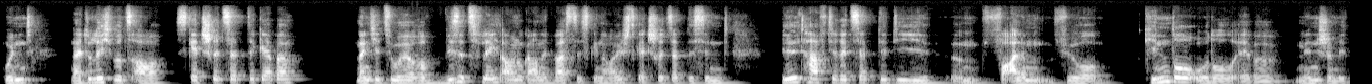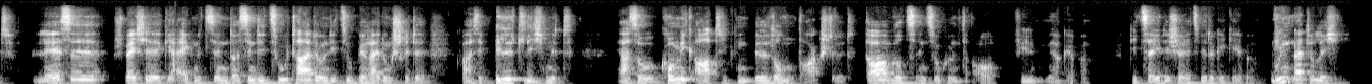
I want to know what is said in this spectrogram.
Und natürlich wird es auch Sketch-Rezepte geben, Manche Zuhörer wissen es vielleicht auch noch gar nicht, was das genau ist. Sketch-Rezepte sind bildhafte Rezepte, die ähm, vor allem für Kinder oder eben Menschen mit Leseschwäche geeignet sind. Da sind die Zutaten und die Zubereitungsschritte quasi bildlich mit ja, so comicartigen Bildern dargestellt. Da wird es in Zukunft auch viel mehr geben. Die Zeit ist ja jetzt wieder gegeben. Und natürlich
